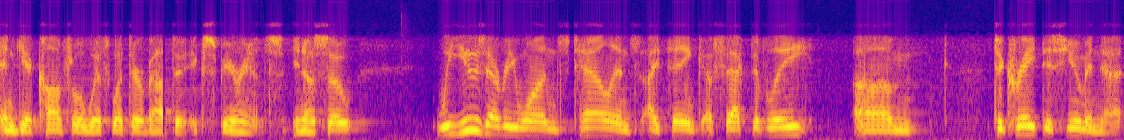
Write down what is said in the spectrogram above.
and get comfortable with what they're about to experience. You know, so we use everyone's talents, I think, effectively um, to create this human net.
